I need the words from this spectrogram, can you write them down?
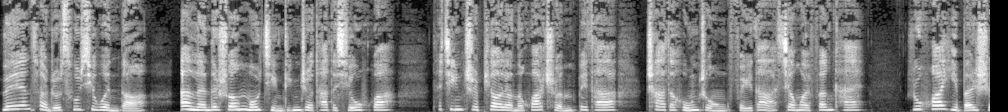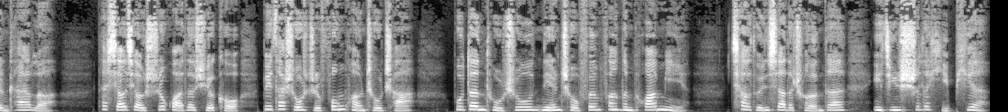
雷恩喘着粗气问道。暗蓝的双眸紧盯着他的羞花，他精致漂亮的花唇被他插得红肿肥大，向外翻开，如花一般盛开了。他小巧湿滑的血口被他手指疯狂抽插，不断吐出粘稠芬芳的花蜜。翘臀下的床单已经湿了一片。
